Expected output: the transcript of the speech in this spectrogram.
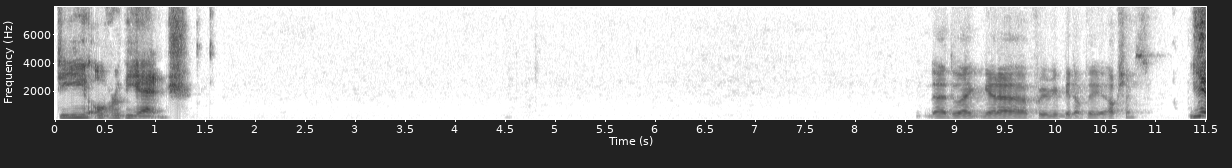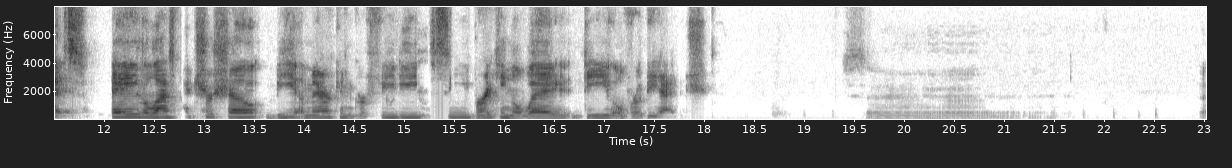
D, Over the Edge. Uh, do I get a free repeat of the options? Yes. A, The Last Picture Show, B, American Graffiti, C, Breaking Away, D, Over the Edge. So, uh,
